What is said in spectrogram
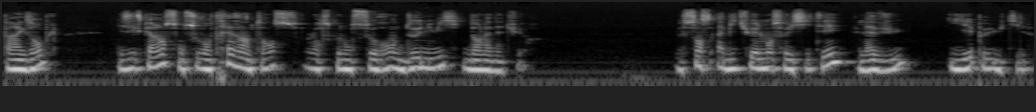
Par exemple, les expériences sont souvent très intenses lorsque l'on se rend de nuit dans la nature. Le sens habituellement sollicité, la vue, y est peu utile.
